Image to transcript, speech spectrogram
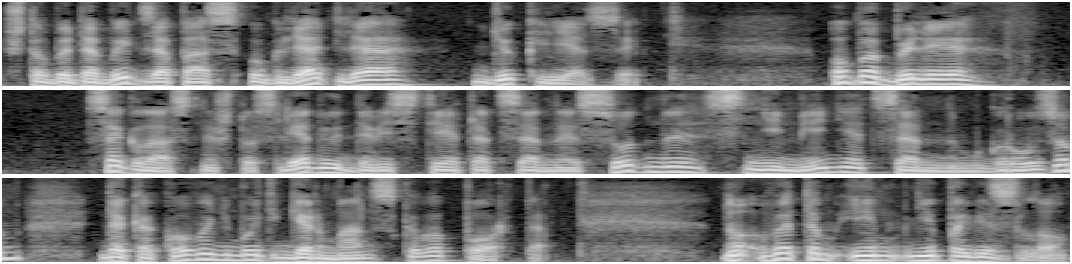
чтобы добыть запас угля для Дюкьезы. Оба были согласны, что следует довести это ценное судно с не менее ценным грузом до какого-нибудь германского порта. Но в этом им не повезло.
